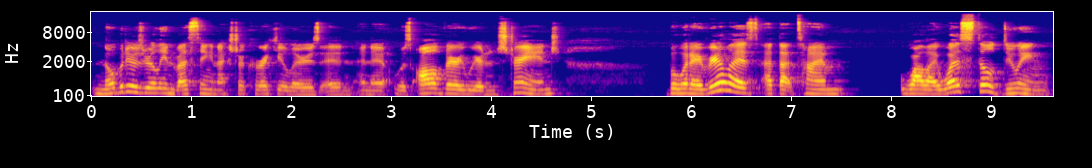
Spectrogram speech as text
nobody was really investing in extracurriculars and, and it was all very weird and strange. But what I realized at that time, while I was still doing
